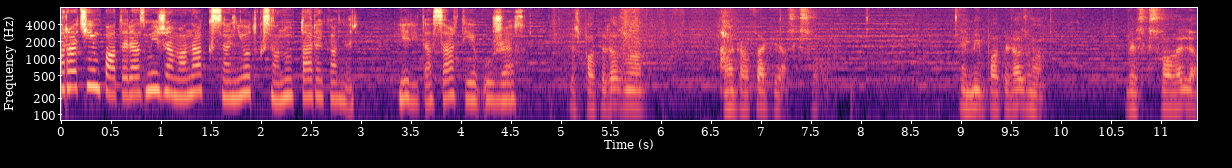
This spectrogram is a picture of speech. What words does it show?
Առաջին պատերազմի ժամանակ 27-28 տարեկան էր, երիտասարդ եւ ուժեղ։ Այս պատերազմը հանկարծակի է սկսվել։ Εμին պատերազմը վեր սկսվել է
